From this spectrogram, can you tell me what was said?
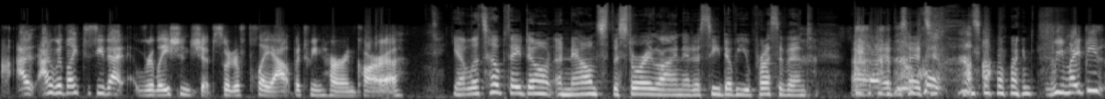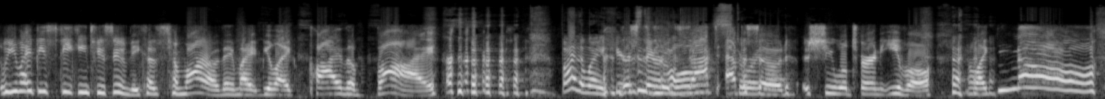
I, I would like to see that relationship sort of play out between her and Kara. Yeah, let's hope they don't announce the storyline at a CW press event. Uh, at, at- at some point. We might be we might be speaking too soon because tomorrow they might be like, by the by, By the way, here's this is their the exact episode she will turn evil. I'm like, no.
